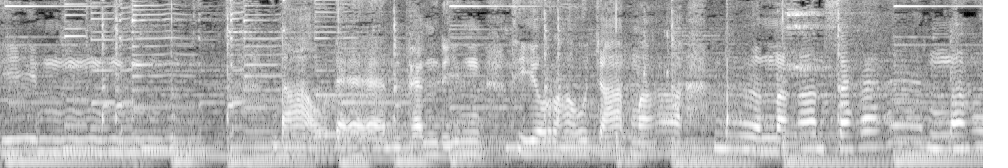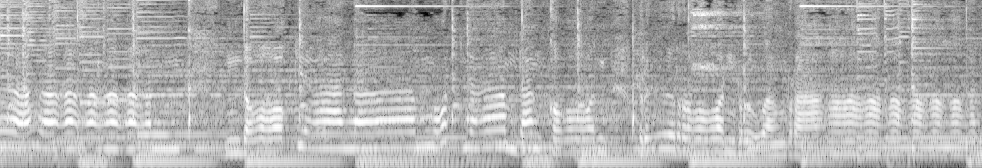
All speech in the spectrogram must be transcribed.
ทินดาวแดนแผ่นดินที่เราจากมาเนิ่นนานแสนนาน ดอกยางามงดงามดังก่อน หรือร้อนรวงราน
